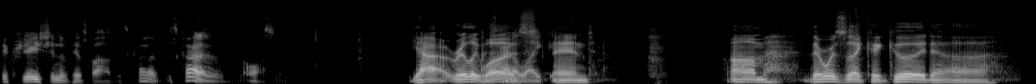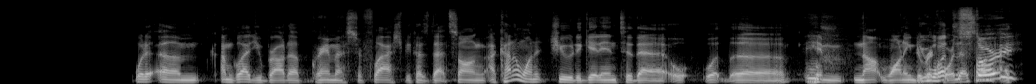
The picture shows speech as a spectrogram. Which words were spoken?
The creation of hip hop. It's kind of, it's kind of awesome. Yeah, it really I was. like it. And um there was like a good uh what um I'm glad you brought up Grandmaster Flash because that song I kind of wanted you to get into that what the him not wanting to You record that song. story?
